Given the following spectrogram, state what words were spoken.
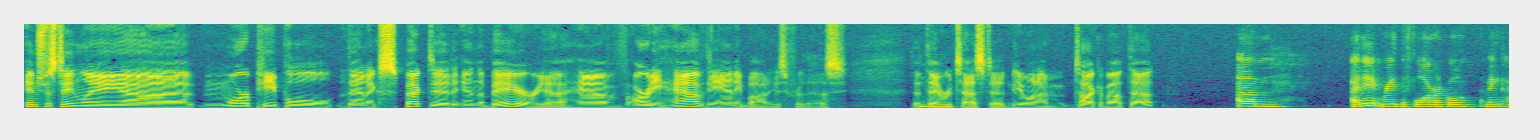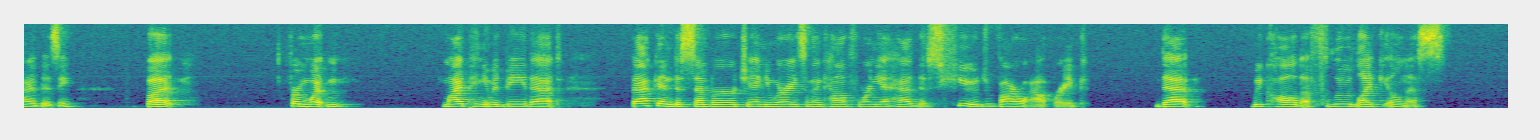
interestingly, uh, more people than expected in the Bay Area have already have the antibodies for this that mm-hmm. they were tested. Do you want to talk about that? Um, I didn't read the full article. I've been kind of busy, but from what my opinion would be that back in December, January, Southern California had this huge viral outbreak that we called a flu like illness.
